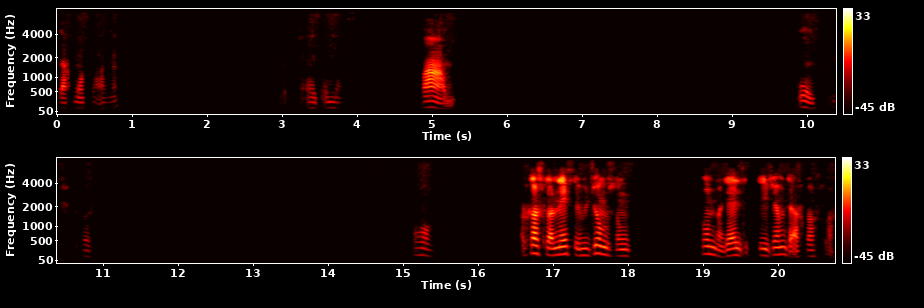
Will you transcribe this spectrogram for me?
silah modlarını. El bombası. Bam. Boom. 3 2 1. Oh. Arkadaşlar neyse videomuzun sonuna geldik diyeceğim de arkadaşlar.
